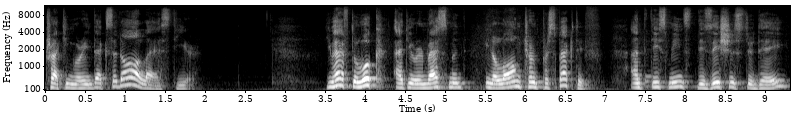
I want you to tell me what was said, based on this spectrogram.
tracking your index at all last year. You have to look at your investment in a long-term perspective. And this means decisions today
